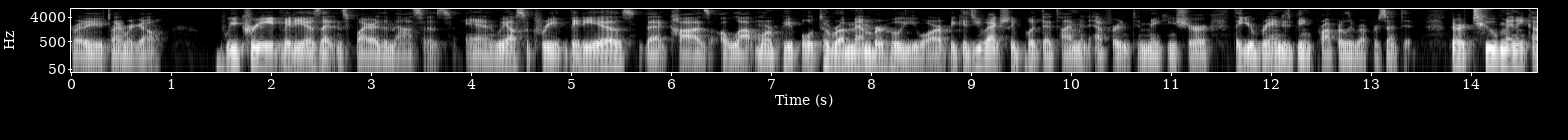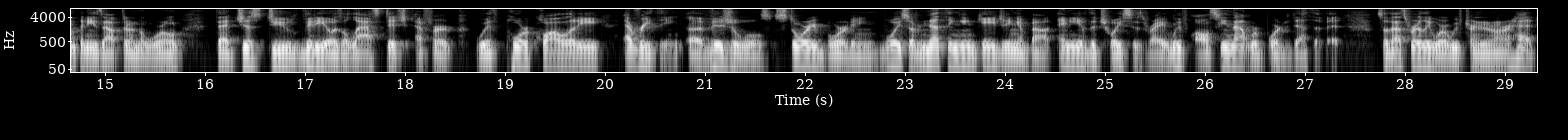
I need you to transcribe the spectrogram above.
Ready? Timer go we create videos that inspire the masses and we also create videos that cause a lot more people to remember who you are because you actually put that time and effort into making sure that your brand is being properly represented. There are too many companies out there in the world that just do video as a last ditch effort with poor quality everything uh, visuals storyboarding voiceover nothing engaging about any of the choices right? We've all seen that. We're bored to death of it. So that's really where we've turned it on our head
